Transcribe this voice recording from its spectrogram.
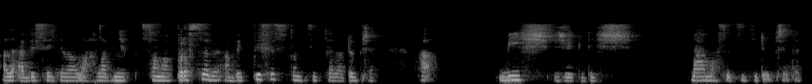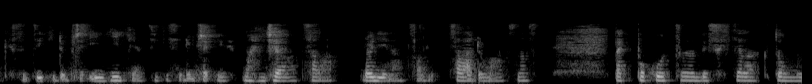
ale aby se dělala hlavně sama pro sebe, aby ty se s tom cítila dobře. A víš, že když máma se cítí dobře, tak se cítí dobře i dítě, cítí se dobře i manžel, celá rodina, celá, celá domácnost. Tak pokud bys chtěla k tomu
